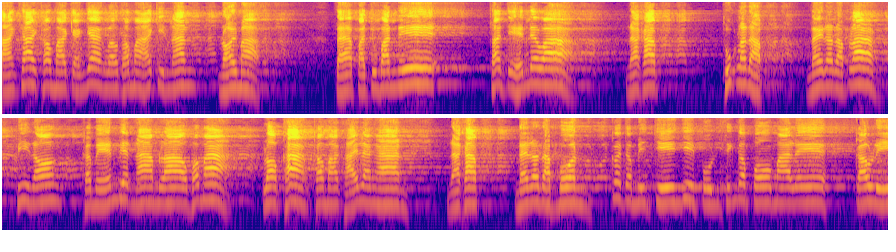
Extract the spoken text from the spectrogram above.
ต่างชาติเข้ามาแข่งแย่งเราทำมาหากินนั้นน้อยมาก แต่ปัจจุบันนี้ท่านจะเห็นได้ว่านะครับ ทุกระดับในระดับล่าง พี่น้องเขมรเวียดนามลาวพม่ารอบข้างเข้ามาขายแรงงานนะครับ ในระดับบนก็จะมีจีน ญี่ปุ่น สิงคโปร์มาเลเกาหลี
